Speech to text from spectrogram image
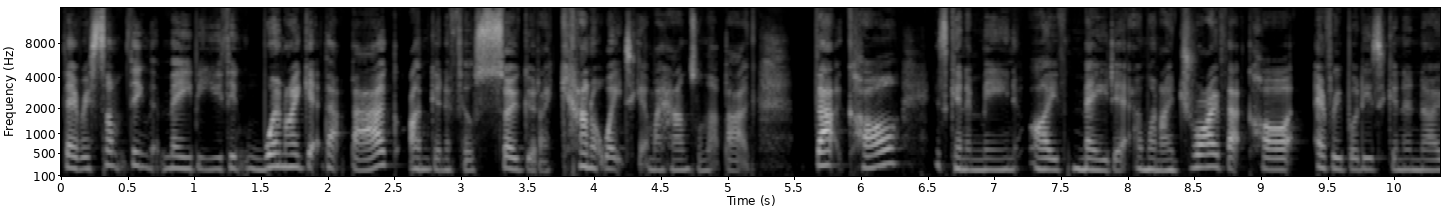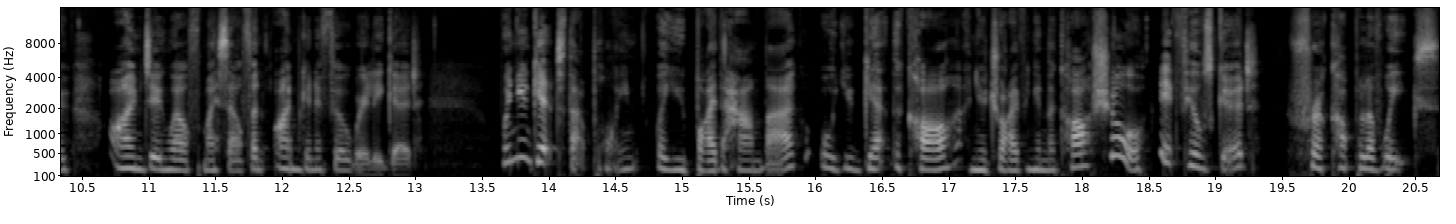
There is something that maybe you think, when I get that bag, I'm going to feel so good. I cannot wait to get my hands on that bag that car is going to mean I've made it. And when I drive that car, everybody's going to know I'm doing well for myself and I'm going to feel really good. When you get to that point where you buy the handbag or you get the car and you're driving in the car, sure, it feels good for a couple of weeks.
